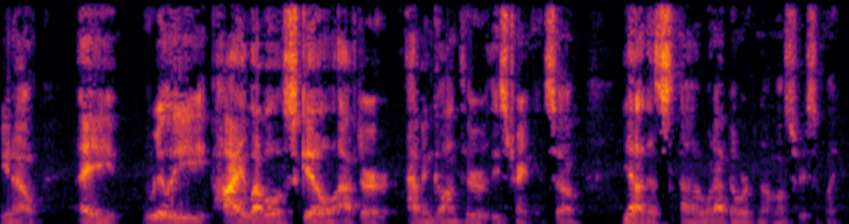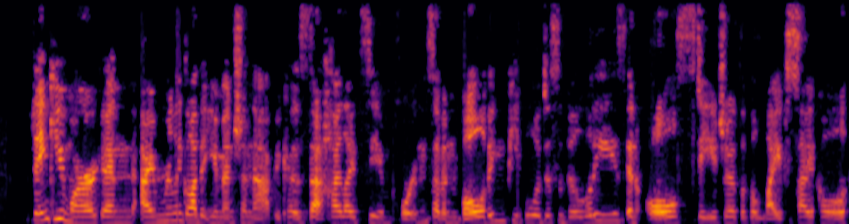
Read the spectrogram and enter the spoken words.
you know, a really high level of skill after having gone through these trainings. So yeah, that's uh, what I've been working on most recently. Thank you, Mark. And I'm really glad that you mentioned that because that highlights the importance of involving people with disabilities in all stages of the life cycle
